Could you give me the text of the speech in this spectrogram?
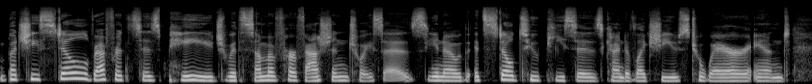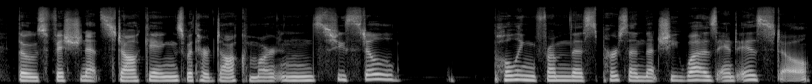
but she still references Paige with some of her fashion choices. You know, it's still two pieces, kind of like she used to wear, and those fishnet stockings with her Doc Martens. She's still pulling from this person that she was and is still.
